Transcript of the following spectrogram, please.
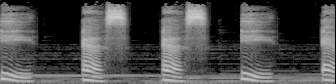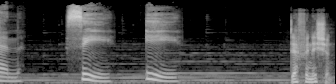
E S S E N C E. Definition.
